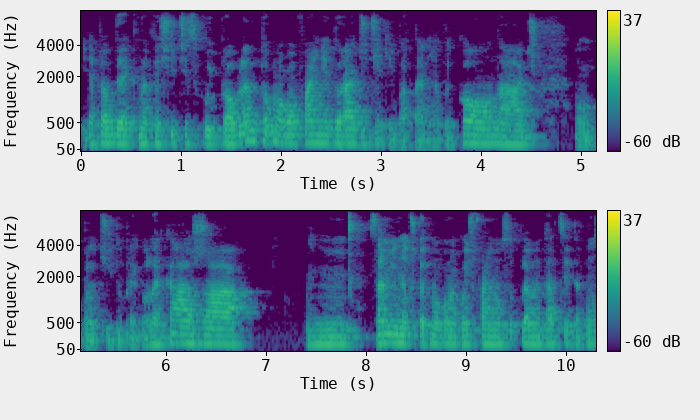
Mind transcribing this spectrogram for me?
i naprawdę jak nakreślicie swój problem, to mogą fajnie doradzić, jakie badania wykonać, mogą polecić dobrego lekarza. Mm, Sami na przykład mogą jakąś fajną suplementację taką y,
